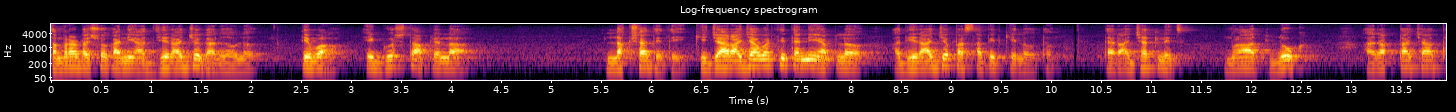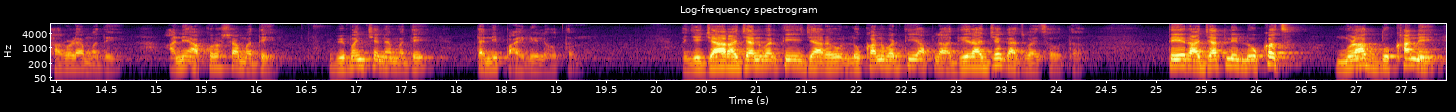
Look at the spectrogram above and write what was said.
सम्राट अशोकाने अधिराज्य गाजवलं तेव्हा एक गोष्ट आपल्याला लक्षात येते की ज्या राज्यावरती त्यांनी आपलं अधिराज्य प्रस्थापित केलं होतं त्या राज्यातलेच मुळात लोक रक्ताच्या थारोळ्यामध्ये आणि आक्रोशामध्ये विमंचनामध्ये त्यांनी पाहिलेलं होतं. म्हणजे ज्या राज्यांवरती ज्या लोकांवरती आपलं अधिराज्य गाजवायचं होतं ते राज्यातले लोकच मुळात दुःखाने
